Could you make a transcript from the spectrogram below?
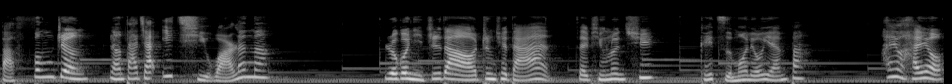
把风筝让大家一起玩了呢？如果你知道正确答案，在评论区给子墨留言吧。还有还有，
